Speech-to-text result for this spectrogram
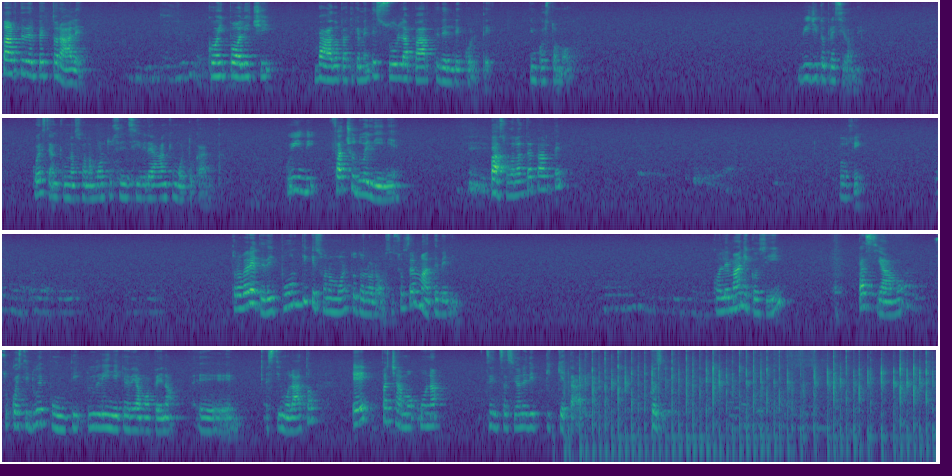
parte del pettorale. Con i pollici vado praticamente sulla parte del décolleté in questo modo. Vigito pressione. Questa è anche una zona molto sensibile anche molto carica quindi faccio due linee passo dall'altra parte. Così. Troverete dei punti che sono molto dolorosi, soffermatevi lì. Con le mani così passiamo su questi due punti, due linee che abbiamo appena eh, stimolato e facciamo una sensazione di picchiettare, così.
